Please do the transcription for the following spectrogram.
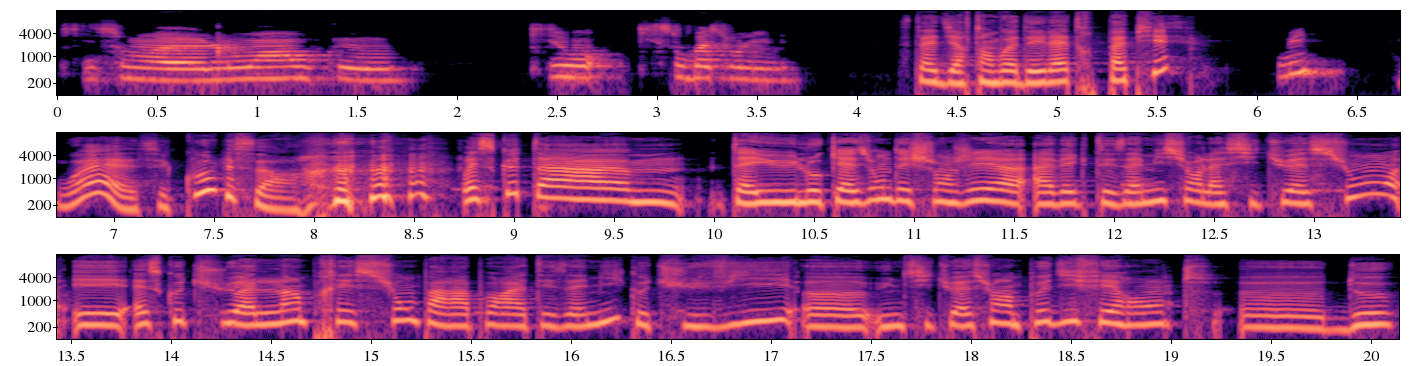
qui sont loin ou que qui, ont, qui sont pas sur l'île. C'est-à-dire, t'envoies des lettres papier? Oui. Ouais, c'est cool ça. est-ce que tu as, as, eu l'occasion d'échanger avec tes amis sur la situation? Et est-ce que tu as l'impression par rapport à tes amis que tu vis euh, une situation un peu différente euh, d'eux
